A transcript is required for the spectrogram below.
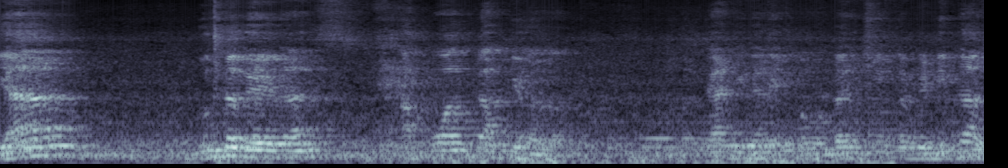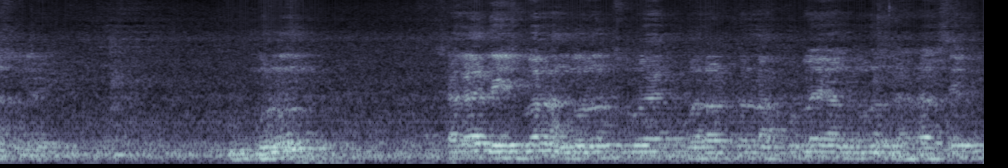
या बुद्ध गयेला अपवाद का केला जातो? त्या ठिकाणी बौद्धांची कमिटी का असू नये म्हणून सगळ्या देशभर आंदोलन सुरू आहे. मला वाटतं नागपूरलाही आंदोलन झालं असेल.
